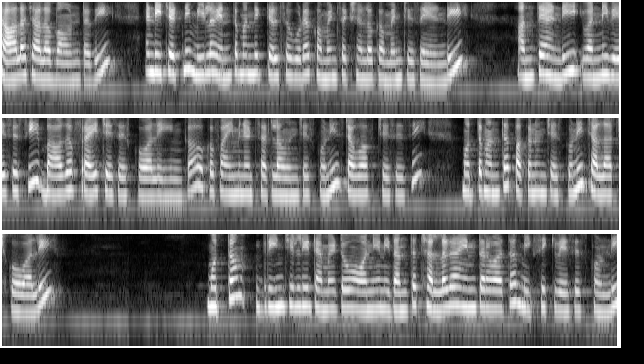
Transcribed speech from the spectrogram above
చాలా చాలా బాగుంటుంది. అండ్ ఈ చట్నీ మీలో ఎంతమందికి తెలుసో కూడా కామెంట్ సెక్షన్లో కమెంట్ చేసేయండి. అంతే అండి. ఇవన్నీ వేసేసి బాగా ఫ్రై చేసేసుకోవాలి ఇంకా. ఒక ఫైవ్ మినిట్స్ అట్లా ఉంచేసుకొని స్టవ్ ఆఫ్ చేసేసి మొత్తం అంతా పక్కన ఉంచేసుకొని చల్లార్చుకోవాలి. మొత్తం గ్రీన్ చిల్లీ టమాటో ఆనియన్ ఇదంతా చల్లగా అయిన తర్వాత మిక్సీకి వేసేసుకోండి.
